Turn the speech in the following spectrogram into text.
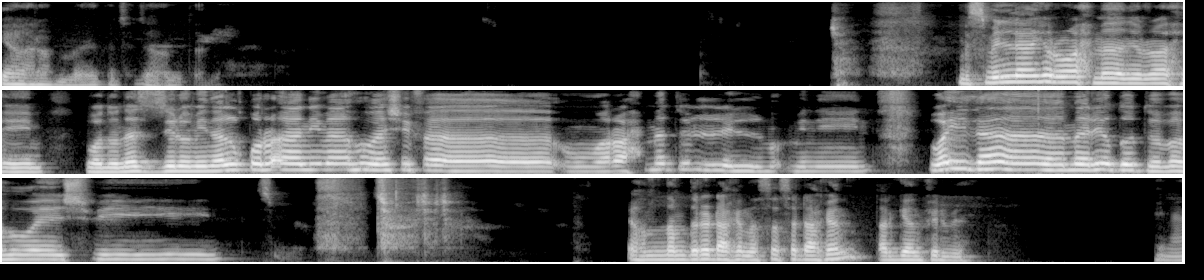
রাব্বি, মেরে কাছে জানতে بسم الله الرحمن الرحيم وننزل من القرآن ما هو شفاء ورحمة للمؤمنين وإذا مرضت فهو يشفين এখন নাম ধরে ডাকেন আস্তে আস্তে ডাকেন তার জ্ঞান ফিরবে তাই না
